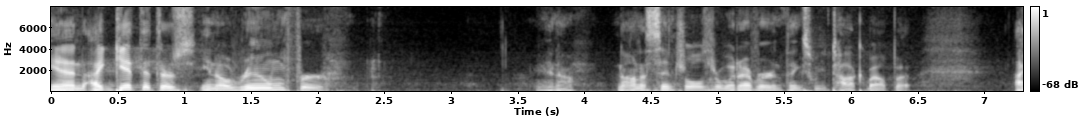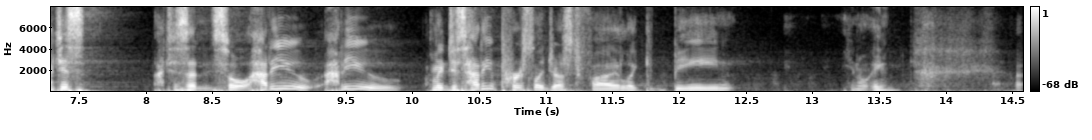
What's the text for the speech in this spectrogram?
and I get that there's you know room for you know non-essentials or whatever and things we talk about, but I just I just said so. How do you how do you I mean just how do you personally justify like being you know in, uh,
